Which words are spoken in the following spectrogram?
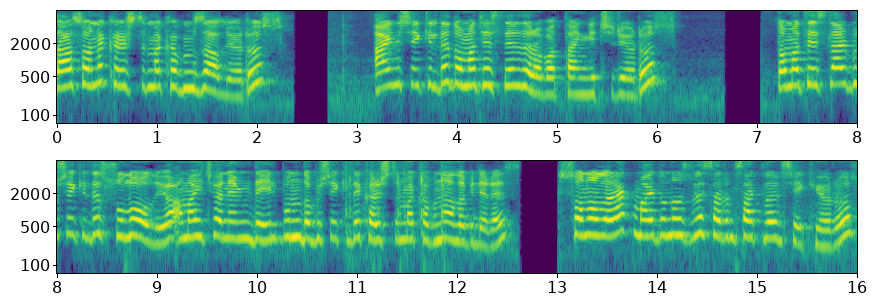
Daha sonra karıştırma kabımızı alıyoruz. Aynı şekilde domatesleri de robottan geçiriyoruz. Domatesler bu şekilde sulu oluyor ama hiç önemli değil. Bunu da bu şekilde karıştırma kabına alabiliriz. Son olarak maydanoz ve sarımsakları çekiyoruz.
